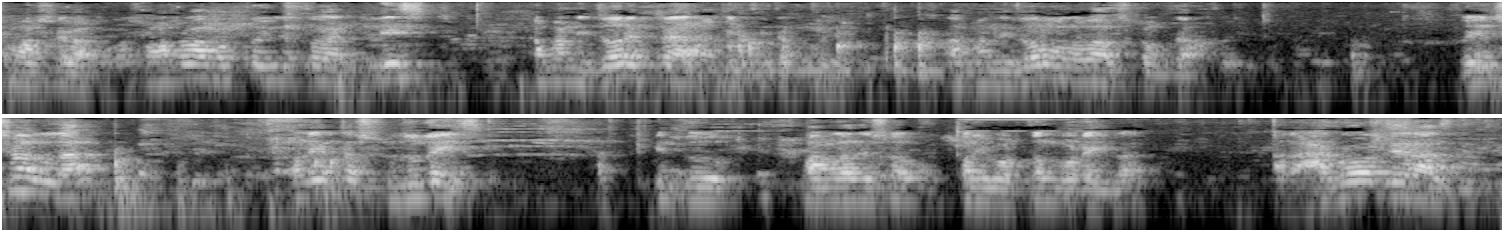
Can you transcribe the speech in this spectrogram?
সমাজ সেবা করবেন সমাজ সেবা করতে হইলে তো অ্যাটলিস্ট আপনার নিজের একটা ভিত্তি থাকতে আপনার নিজের মনোভাব স্ট্রং থাকতে তো ইনশাল্লাহ অনেকটা সুযোগ আইছে কিন্তু বাংলাদেশের পরিবর্তন ঘটাইবা। আর আগর যে রাজনীতি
